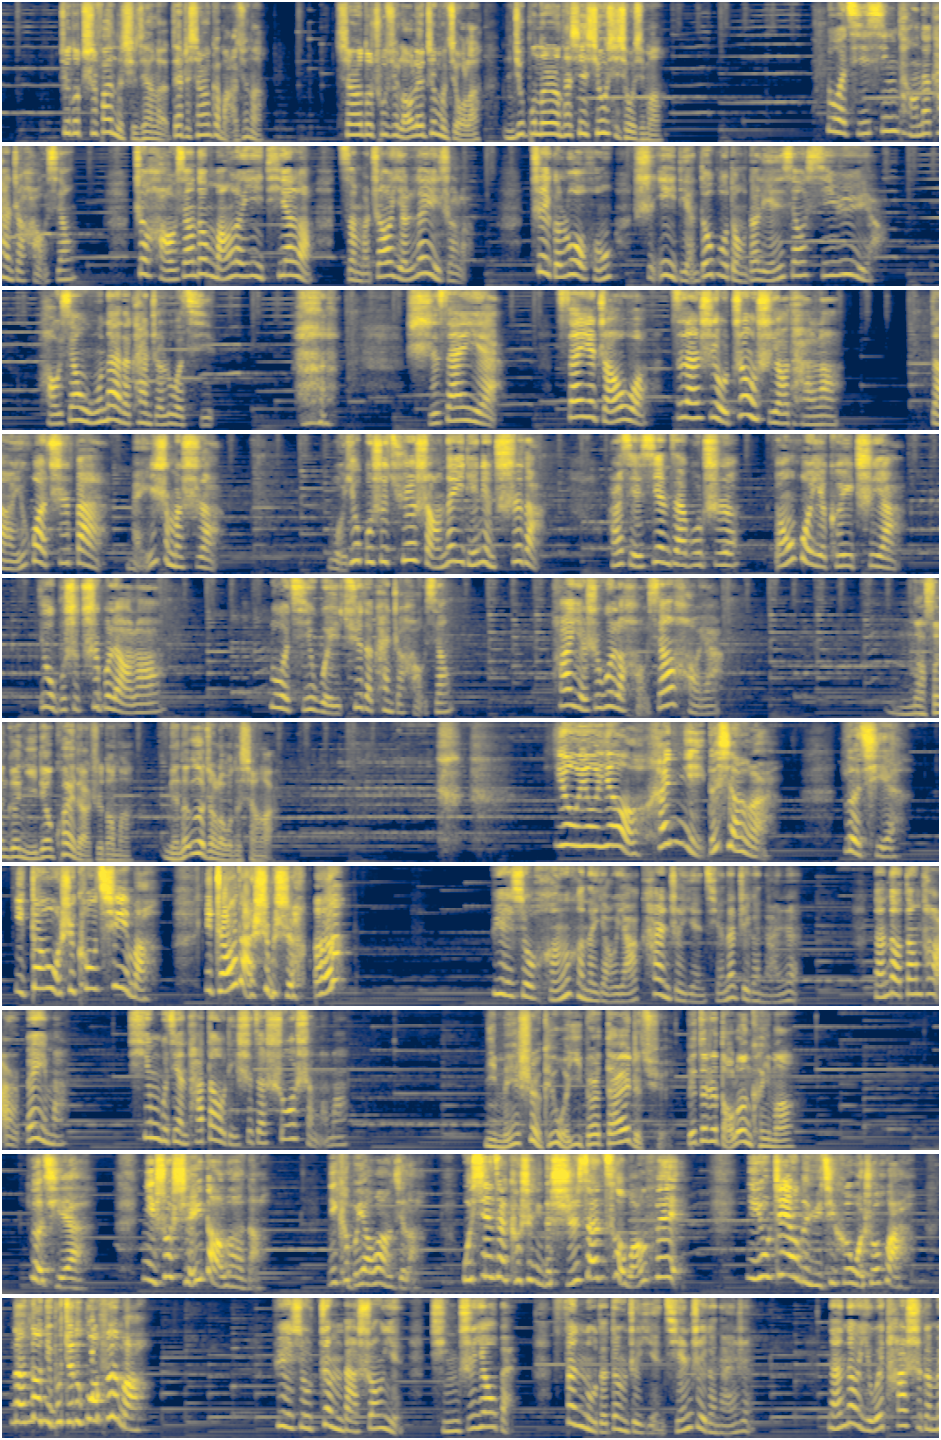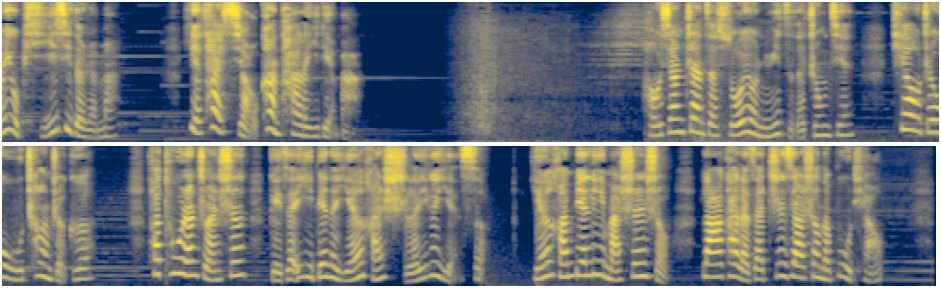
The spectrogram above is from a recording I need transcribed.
这都吃饭的时间了，带着香儿干嘛去呢？香儿都出去劳累这么久了，你就不能让她先休息休息吗？洛奇心疼的看着好香，这好香都忙了一天了，怎么着也累着了。这个洛红是一点都不懂得怜香惜玉呀。好香无奈的看着洛奇，十三爷，三爷找我自然是有正事要谈了。等一会儿吃饭没什么事，我又不是缺少那一点点吃的，而且现在不吃，等会儿也可以吃呀，又不是吃不了了。洛奇委屈的看着好香，他也是为了好香好呀。那三哥你一定要快点，知道吗？免得饿着了我的香儿。哟哟哟，还你的香儿，乐奇，你当我是空气吗？你找打是不是啊？月秀狠狠的咬牙看着眼前的这个男人，难道当他耳背吗？听不见他到底是在说什么吗？你没事给我一边待着去，别在这捣乱，可以吗？乐琪，你说谁捣乱呢？你可不要忘记了，我现在可是你的十三侧王妃，你用这样的语气和我说话，难道你不觉得过分吗？月秀睁大双眼，挺直腰板，愤怒地瞪着眼前这个男人。难道以为他是个没有脾气的人吗？也太小看他了一点吧。好像站在所有女子的中间，跳着舞，唱着歌。他突然转身，给在一边的严寒使了一个眼色，严寒便立马伸手拉开了在支架上的布条，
